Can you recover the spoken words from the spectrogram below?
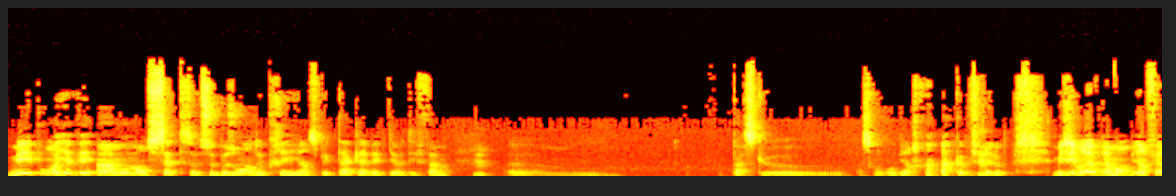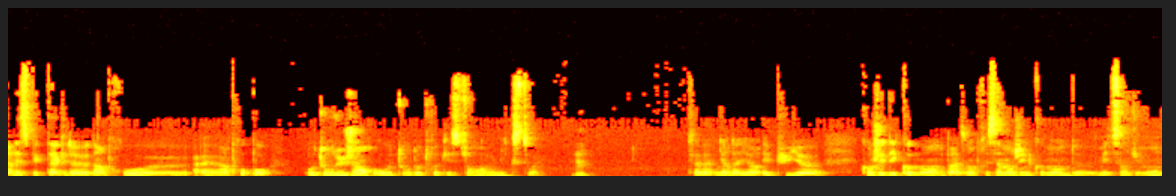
Mais pour moi, il y avait à un moment cette, ce besoin de créer un spectacle avec des femmes Mm. Euh, parce que parce qu'on vaut bien, comme dirait Mm. l'autre. Mais j'aimerais vraiment bien faire des spectacles d'impro euh, à, à propos autour du genre ou autour d'autres questions euh, mixtes, ouais. Mm. Ça va venir d'ailleurs. Et puis euh, quand j'ai des commandes, par exemple récemment j'ai une commande de Médecins du Monde.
